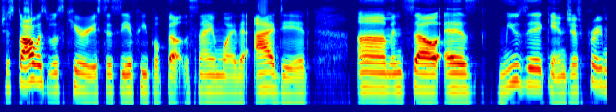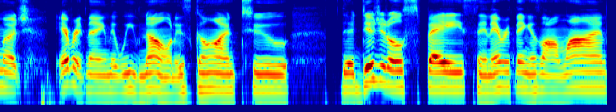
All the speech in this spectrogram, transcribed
Just always was curious to see if people felt the same way that I did. Um, and so as music and just pretty much everything that we've known is gone to the digital space and everything is online,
